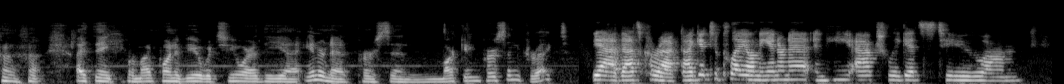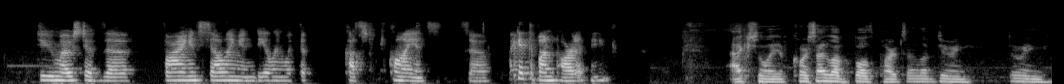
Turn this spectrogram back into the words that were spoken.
I think, from my point of view, which you are the uh, internet person, marketing person, correct? Yeah, that's correct. I get to play on the internet, and he actually gets to um, do most of the buying and selling and dealing with the clients. So I get the fun part, I think. Actually, of course, I love both parts. I love doing doing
